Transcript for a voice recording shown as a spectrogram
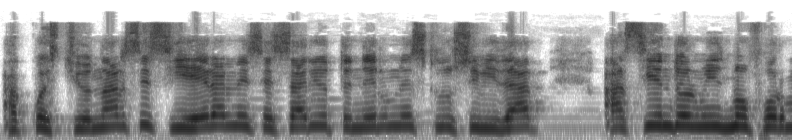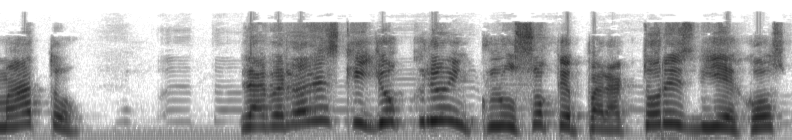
a cuestionarse si era necesario tener una exclusividad haciendo el mismo formato. La verdad es que yo creo incluso que para actores viejos,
